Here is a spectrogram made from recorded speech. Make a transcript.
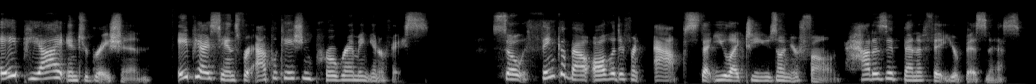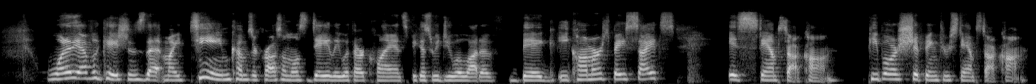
API integration, API stands for Application Programming Interface. So think about all the different apps that you like to use on your phone. How does it benefit your business? One of the applications that my team comes across almost daily with our clients because we do a lot of big e commerce based sites is stamps.com. People are shipping through stamps.com.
